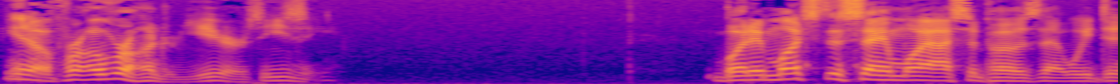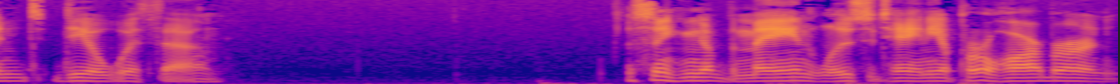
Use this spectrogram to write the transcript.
you know, for over 100 years, easy. But in much the same way, I suppose, that we didn't deal with uh, the sinking of the Maine, the Lusitania, Pearl Harbor, and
